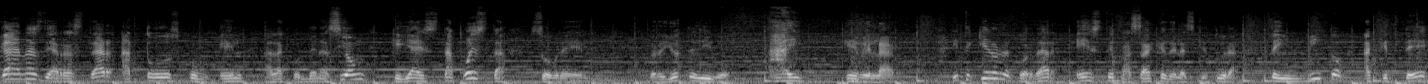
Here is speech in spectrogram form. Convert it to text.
ganas de arrastrar a todos con él a la condenación que ya está puesta sobre él. Pero yo te digo, hay que velar. Y te quiero recordar este pasaje de la escritura. Te invito a que te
